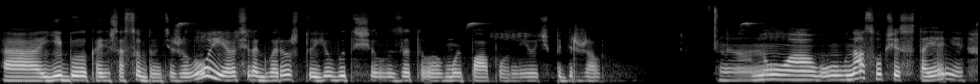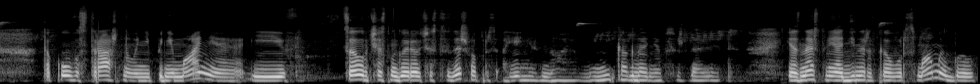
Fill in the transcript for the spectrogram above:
А, ей было, конечно, особенно тяжело, и она всегда говорила, что ее вытащил из этого мой папа, он ее очень поддержал. Э, ну, а у нас общее состояние такого страшного непонимания и в целом, честно говоря, вот часто задаешь вопрос, а я не знаю, мы никогда не обсуждали это. Я знаю, что у меня один разговор с мамой был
